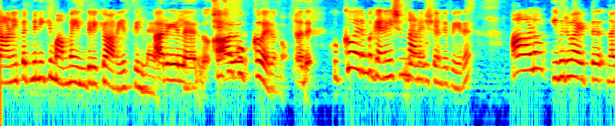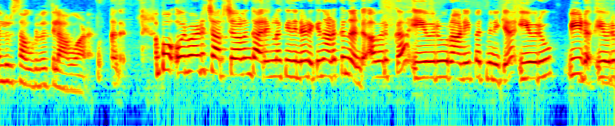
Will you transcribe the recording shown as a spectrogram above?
റാണി പത്മിനിക്കും അമ്മ ഇന്ദിരയ്ക്കും അറിയത്തില്ല അറിയില്ലായിരുന്നു. കുക്ക് വരുന്നു. കുക്ക് വരുമ്പോ ഗണേശൻ എന്നാണ് കുക്കിന്റെ പേര്? ആളും ഇവരുമായിട്ട് നല്ലൊരു സൗഹൃദത്തിലാവുകയാണ് അതെ. അപ്പോൾ ഒരുപാട് ചർച്ചകളും കാര്യങ്ങളൊക്കെ ഇതിന്റെ ഇടയ്ക്ക് നടക്കുന്നുണ്ട്. അവർക്ക് ഈ ഒരു റാണി പത്മിനിക്ക് ഈ ഒരു വീട് ഈ ഒരു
